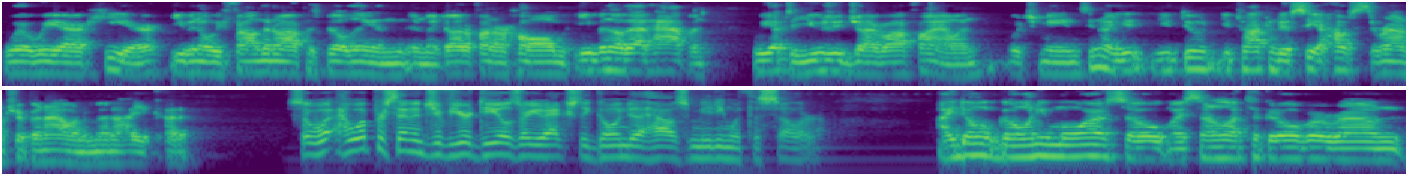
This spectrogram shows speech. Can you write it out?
where we are here, even though we found an office building and, and my daughter found her home. Even though that happened, we have to usually drive off island, which means you know you you do you're talking to see a house that's a round trip an hour, no matter how you cut it. So, what what percentage of your deals are you actually going to the house, meeting with the seller? I don't go anymore. So my son-in-law took it over around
